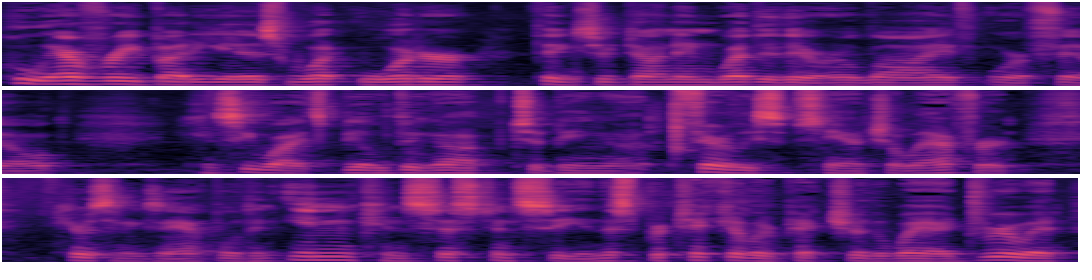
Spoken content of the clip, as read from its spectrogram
who everybody is, what order things are done in, whether they're alive or failed. You can see why it's building up to being a fairly substantial effort. Here's an example of an inconsistency in this particular picture. The way I drew it,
